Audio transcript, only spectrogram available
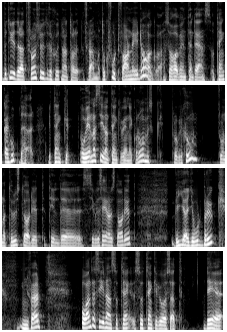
betyder att från slutet av 1700-talet och framåt och fortfarande idag va, så har vi en tendens att tänka ihop det här. Vi tänker, å ena sidan tänker vi en ekonomisk progression från naturstadiet till det civiliserade stadiet via jordbruk ungefär. Å andra sidan så, så tänker vi oss att det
